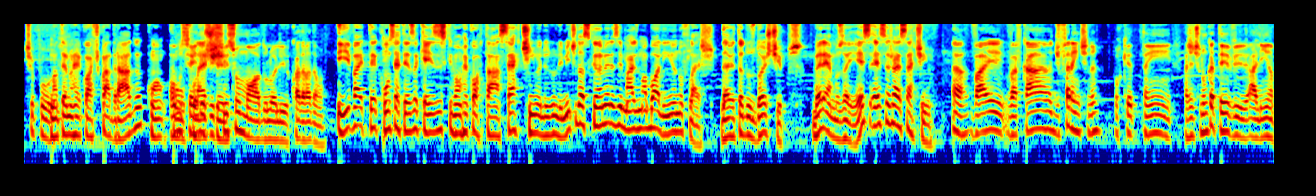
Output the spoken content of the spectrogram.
Tipo, Mantendo um recorte quadrado com, com como o se ainda flash. existisse um módulo ali, quadradão. E vai ter com certeza cases que vão recortar certinho ali no limite das câmeras e mais uma bolinha no flash. Deve ter dos dois tipos. Veremos aí. Esse, esse já é certinho. É, vai, vai ficar diferente, né? Porque tem. A gente nunca teve a linha,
